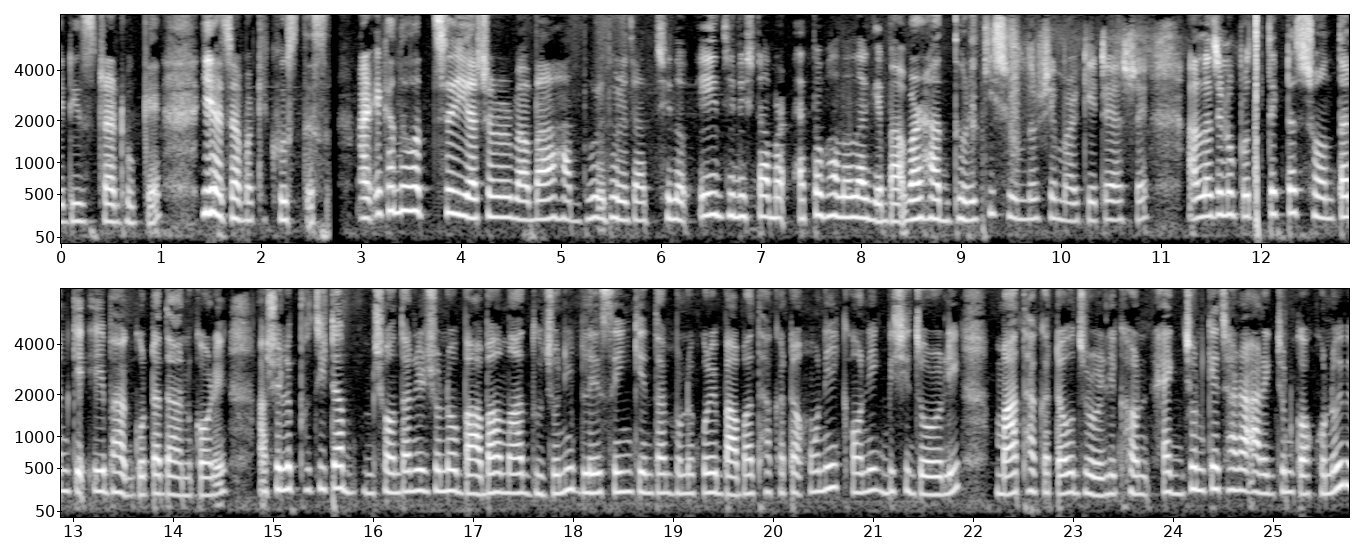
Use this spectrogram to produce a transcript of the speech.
লেডিসরা ঢুকে ইয়াজ আমাকে খুঁজতেছে। আর এখানে হচ্ছে ইয়াসরের বাবা হাত ধরে ধরে যাচ্ছিল। এই জিনিসটা আমার এত ভালো লাগে বাবার হাত ধরে, কি সুন্দর সে মার্কেটে আসে। আল্লাহ যেন প্রত্যেকটা সন্তানকে এই ভাগ্যটা দান করে। আসলে প্রতিটা সন্তানের জন্য বাবা, মা দুজনই ব্লেসিং কিন্তু আমি মনে করি বাবা থাকাটা অনেক অনেক বেশি জরুরি। মা থাকাটাও জরুরি, কারণ একজনকে ছাড়া আরেকজন কখনোই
